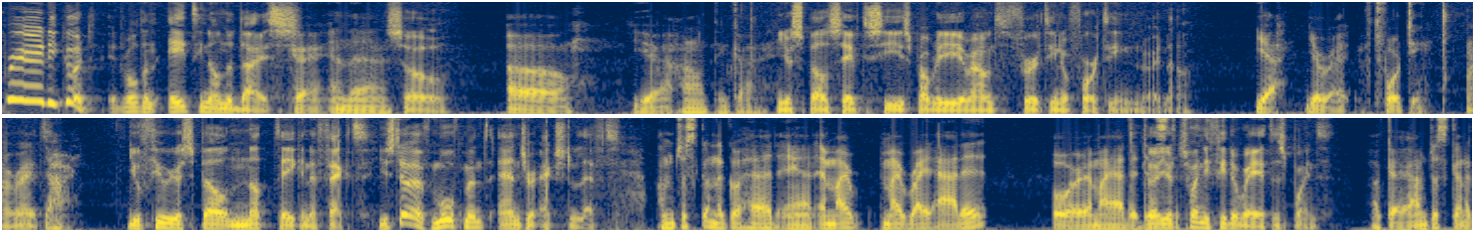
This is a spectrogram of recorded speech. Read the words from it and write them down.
pretty good. It rolled an 18 on the dice. Okay. And then, So oh, yeah, I don't think I. your spell save DC is probably around 13 or 14 right now. Yeah, you're right. 14. All right. Darn. You feel your spell not taking effect. You still have movement and your action left. I'm just gonna go ahead and am I am I right at it, or am I at a distance? No, you're 20 feet away at this point. Okay, I'm just gonna.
